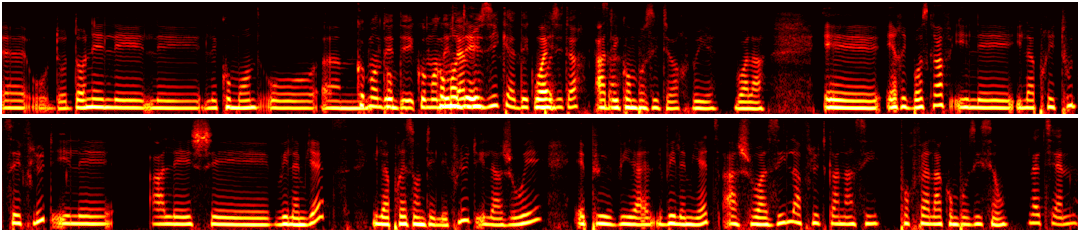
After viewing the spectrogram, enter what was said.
euh, ou de donner les, les, les commandes aux... euh, Commander, com- des, commander de la musique à des compositeurs c'est à des compositeurs, oui, voilà. Et Eric Bosgraaf, il, est, il a pris toutes ses flûtes, il est allé chez Willem Jetz, il a présenté les flûtes, il a joué, et puis Willem Jetz a choisi la flûte Ganassi pour faire la composition. La tienne.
